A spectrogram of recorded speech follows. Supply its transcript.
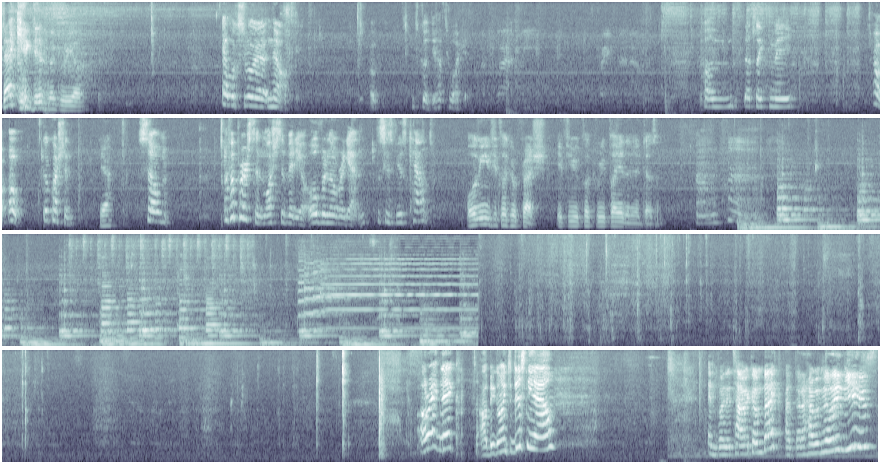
That kick didn't look real. It looks really no. Oh, it's good. You have to watch it. Puns. That's like me. Oh, oh, good question. Yeah. So, if a person watches a video over and over again, does his views count? Only if you click refresh. If you click replay, then it doesn't. Uh-huh. Alright, Nick. I'll be going to Disney now. And by the time I come back, I better have a million views.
